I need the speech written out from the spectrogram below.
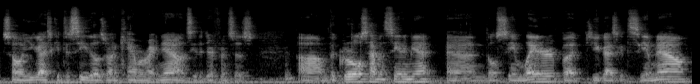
so you guys get to see those on camera right now and see the differences. Um, the girls haven't seen them yet, and they'll see them later, but you guys get to see them now.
